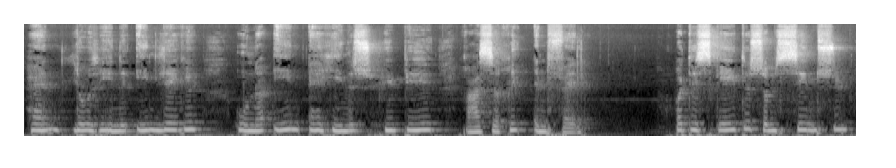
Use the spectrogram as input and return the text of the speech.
Han lod hende indlægge under en af hendes hyppige raserianfald. Og det skete som sindssyg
